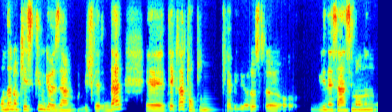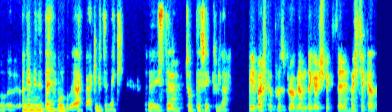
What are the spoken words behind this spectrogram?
onların o keskin gözlem güçlerinden e, tekrar toplum biliyoruz. E, yine Sen Simon'un önemini de vurgulayarak belki bitirmek e, isterim. Evet. Çok teşekkürler. Bir başka Prus programında görüşmek üzere. Hoşçakalın.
